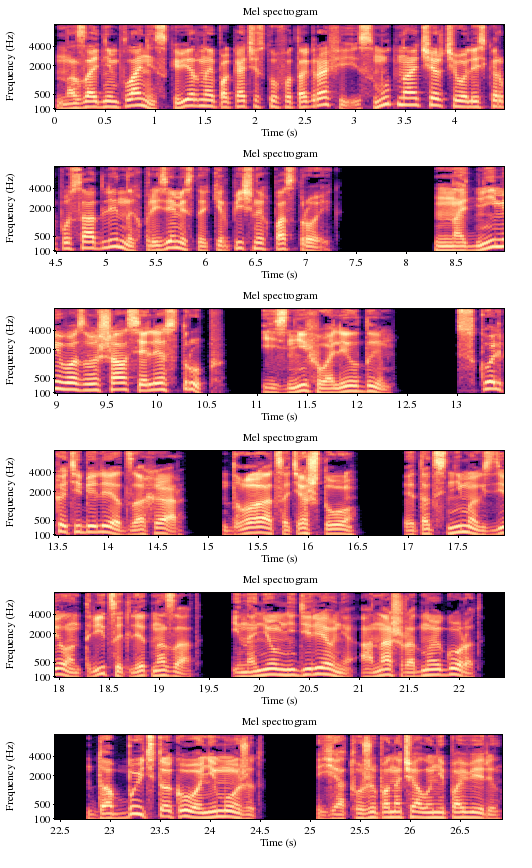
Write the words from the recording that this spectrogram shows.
на заднем плане скверной по качеству фотографии смутно очерчивались корпуса длинных приземистых кирпичных построек. Над ними возвышался лес труб, из них валил дым. «Сколько тебе лет, Захар?» «Двадцать, а что?» Этот снимок сделан 30 лет назад. И на нем не деревня, а наш родной город. Да быть такого не может. Я тоже поначалу не поверил.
